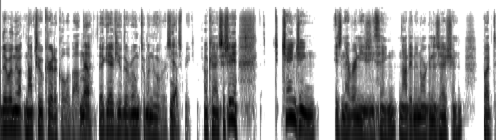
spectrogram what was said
They were not not too critical about no. that. They gave you the room to maneuver, so yeah. to speak. Okay, Cecilia, changing is never an easy thing, not in an organization. But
